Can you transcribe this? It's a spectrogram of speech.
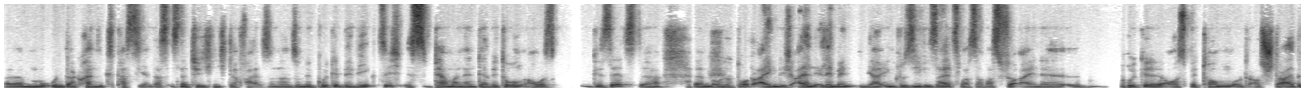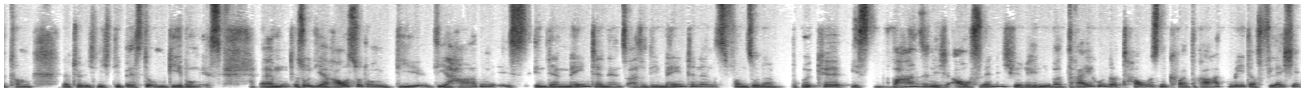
ähm, und da kann nichts passieren. Das ist natürlich nicht der Fall, sondern so eine Brücke bewegt sich, ist permanent der Witterung aus, gesetzt, ja, ähm, oder dort eigentlich allen Elementen, ja, inklusive Salzwasser, was für eine äh, Brücke aus Beton und aus Stahlbeton natürlich nicht die beste Umgebung ist. Ähm, so, die Herausforderung, die die haben, ist in der Maintenance. Also die Maintenance von so einer Brücke ist wahnsinnig aufwendig. Wir reden über 300.000 Quadratmeter Fläche,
